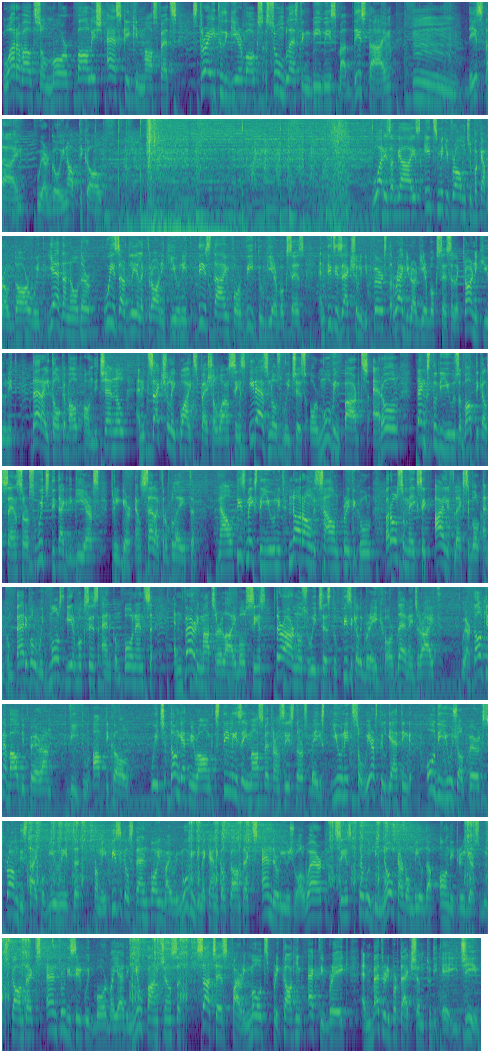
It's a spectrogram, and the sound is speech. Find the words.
What about some more polish ass-kicking MOSFETs, straight to the gearbox, soon blasting BBs, but this time, mmm, this time we are going optical. What is up guys, it's Mickey from Chupacabra Outdoor with yet another wizardly electronic unit, this time for V2 gearboxes, and this is actually the first regular gearboxes electronic unit that I talk about on the channel, and it's actually quite special one since it has no switches or moving parts at all, thanks to the use of optical sensors which detect the gears, trigger and selector plate. Now, this makes the unit not only sound pretty cool, but also makes it highly flexible and compatible with most gearboxes and components, and very much reliable since there are no switches to physically break or damage, right? We are talking about the Perun V2 Optical which, don't get me wrong, still is a MOSFET transistors based unit, so we are still getting all the usual perks from this type of unit, uh, from a physical standpoint by removing the mechanical contacts and their usual wear, since there will be no carbon buildup on the trigger switch contacts, and through the circuit board by adding new functions uh, such as firing modes, pre-cocking, active brake and battery protection to the AEG.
